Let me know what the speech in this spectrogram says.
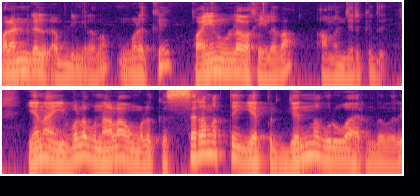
பலன்கள் அப்படிங்கிறதும் உங்களுக்கு பயனுள்ள வகையில் தான் அமைஞ்சிருக்குது. ஏன்னா இவ்வளவு நாளாக உங்களுக்கு சிரமத்தை ஏற்பட்டு ஜென்ம குருவாக இருந்தவர்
